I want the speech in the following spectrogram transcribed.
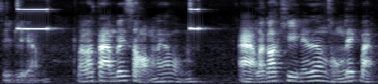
สี่เหลี่ยม แล้วก็ตามด้วยสองนะครับผม อ่า แล้วก็คีย์ในเรื่องของเลขบัตร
